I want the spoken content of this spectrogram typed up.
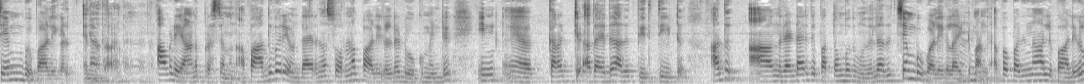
ചെമ്പ് പാളികൾ എന്നതാണ്. അവിടെയാണ് പ്രശ്നം വന്നത്. അപ്പോൾ അതുവരെ ഉണ്ടായിരുന്ന സ്വർണപ്പാളികളുടെ ഡോക്യുമെന്റ് ഇൻ കറക്റ്റ് അതായത് അത് തിരുത്തിയിട്ട് അത് രണ്ടായിരത്തി പത്തൊമ്പത് മുതൽ അത് ചെമ്പ് പാളികളായിട്ട് വന്നു അപ്പോൾ പതിനാല് പാളികൾ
